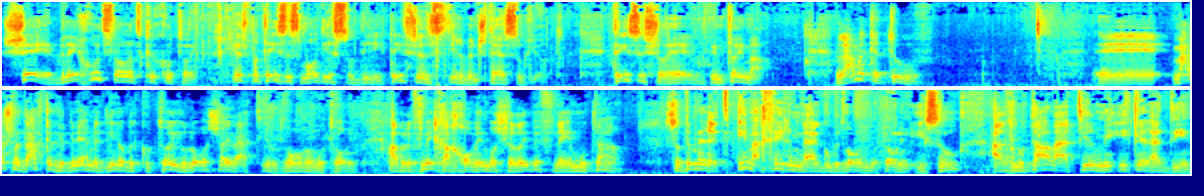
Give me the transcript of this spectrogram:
שבני חוץ לאורץ כקוטוי. יש פה תייסס מאוד יסודי, תייסס סתיר בין שתי הסוגיות. תייסס שואל, במתוי מה? למה כתוב משמע דווקא בבני המדינה ובקוטוי הוא לא רשאי להתיר דבורים המוטורים אבל לפני חכומים או שלא בפניהם מותר זאת אומרת, אם אחרים נהגו בדבורים מוטורים איסור, אז מותר להתיר מעיקר הדין.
